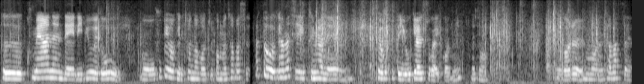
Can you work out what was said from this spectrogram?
그 구매하는데 리뷰에도 뭐 후기가 괜찮아가지고 한번 사봤어요 핫도그 하나씩 들면은 배고플 때 요기할 수가 있거든요 그래서 이거를 한번 사봤어요.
